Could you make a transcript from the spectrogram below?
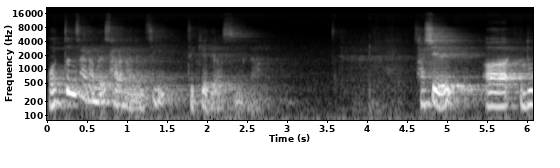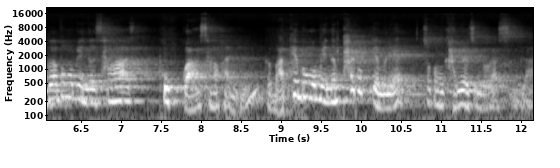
어떤 사람을 사랑하는지 듣게 되었습니다. 사실 어, 누가복음에 있는 사복과 사화는 그 마태복음에 있는 팔복 때문에 조금 가려진 것 같습니다.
